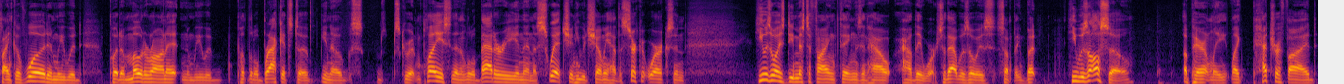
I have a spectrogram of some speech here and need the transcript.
plank of wood and we would put a motor on it and we would put little brackets to, you know, s- screw it in place and then a little battery and then a switch and he would show me how the circuit works and he was always demystifying things and how how they work. So that was always something. But he was also apparently like petrified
